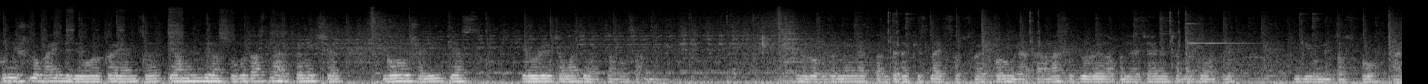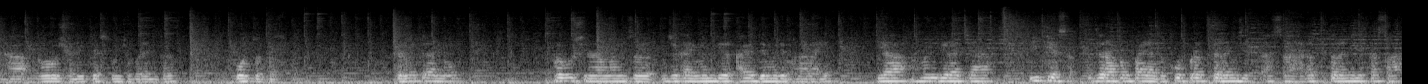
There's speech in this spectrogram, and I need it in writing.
पुण्यश्लोक अहिल्यादेवी होळकर यांचं त्या मंदिरासोबत असणारं कनेक्शन गौरवशाली इतिहास या व्हिडिओच्या माध्यमातून आपण सांगणार आहे. लोक जर नवीन असताल तर नक्कीच लाईक सबस्क्राईब करून घ्या. कारण असेच व्हिडिओ आपण या चॅनलच्या माध्यमातून घेऊन येत असतो आणि हा गौरवशाली इतिहास तुमच्यापर्यंत पोहोचवत असतो. तर मित्रांनो प्रभू श्रीरामांचं जे काही मंदिर अयोध्येमध्ये होणार आहे या मंदिराच्या इतिहास जर आपण पाहिला तर खूप रक्तरंजित असा रक्तरंजित असा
